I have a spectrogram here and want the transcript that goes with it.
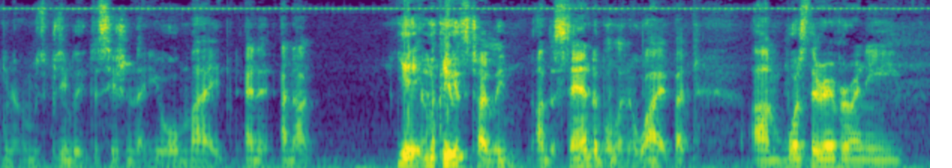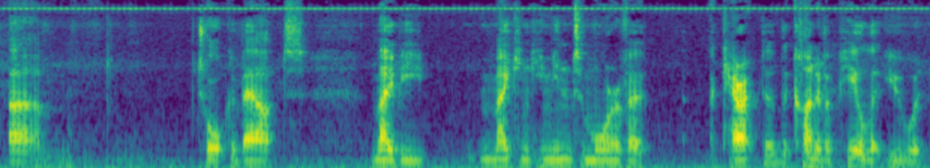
you know, it was presumably a decision that you all made, and it, and I, yeah, you know, I think it's totally mm. understandable in a way. But um, was there ever any um, talk about maybe making him into more of a, a character, the kind of appeal that you would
